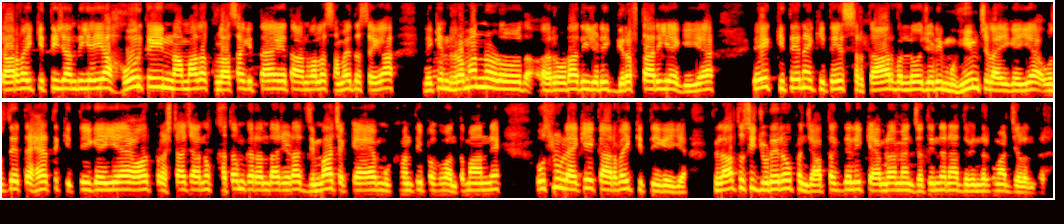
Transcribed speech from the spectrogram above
ਕਾਰਵਾਈ ਕੀਤੀ ਜਾਂਦੀ ਹੈ ਜਾਂ ਹੋਰ ਕਈ ਨਾਮਾਂ ਦਾ ਖੁਲਾਸਾ ਕੀਤਾ ਹੈ, ਇਹ ਤਾਂ ਆਉਣ ਵਾਲਾ ਸਮੇਂ ਦੱਸੇਗਾ। ਲੇਕਿਨ ਰਮਨ ਅਰੋੜਾ ਅਰੋੜਾ ਦੀ ਜਿਹੜੀ ਗ੍ਰਿਫਤਾਰੀ ਹੈਗੀ ਹੈ, ਇਹ ਕਿਤੇ ਨਾ ਕਿਤੇ ਸਰਕਾਰ ਵੱਲੋਂ ਜਿਹੜੀ ਮੁਹਿੰਮ ਚਲਾਈ ਗਈ ਹੈ ਉਸ ਦੇ ਤਹਿਤ ਕੀਤੀ ਗਈ ਹੈ ਔਰ ਭ੍ਰਸ਼ਟਾਚਾਰ ਨੂੰ ਖਤਮ ਕਰਨ ਦਾ ਜਿਹੜਾ ਜ਼ਿੰਮਾ ਚੱਕਿਆ ਹੈ ਮੁੱਖ ਮੰਤਰੀ ਭਗਵੰਤ ਮਾਨ ਨੇ ਉਸ ਨੂੰ ਲੈ ਕੇ ਇਹ ਕਾਰਵਾਈ ਕੀਤੀ ਗਈ ਹੈ। ਫਿਲਹਾਲ ਤੁਸੀਂ ਜੁੜੇ ਰਹੋ ਪੰਜਾਬ ਤੱਕ ਦੇ ਲਈ, ਕੈਮਰਾਮੈਨ ਜਤਿੰਦਰ ਨਾਥ ਦਵਿੰਦਰ ਕੁਮਾਰ ਜਲੰਧਰ।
